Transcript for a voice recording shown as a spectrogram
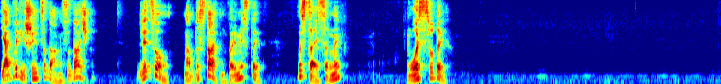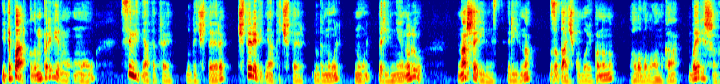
Як вирішується дана задачка? Для цього нам достатньо перемістити ось цей сірник ось сюди. І тепер, коли ми перевіримо умову, 7 відняти 3 буде 4, 4 відняти 4 буде 0, 0 дорівнює 0. Наша рівність рівна, задачку виконано, головоломка вирішена.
